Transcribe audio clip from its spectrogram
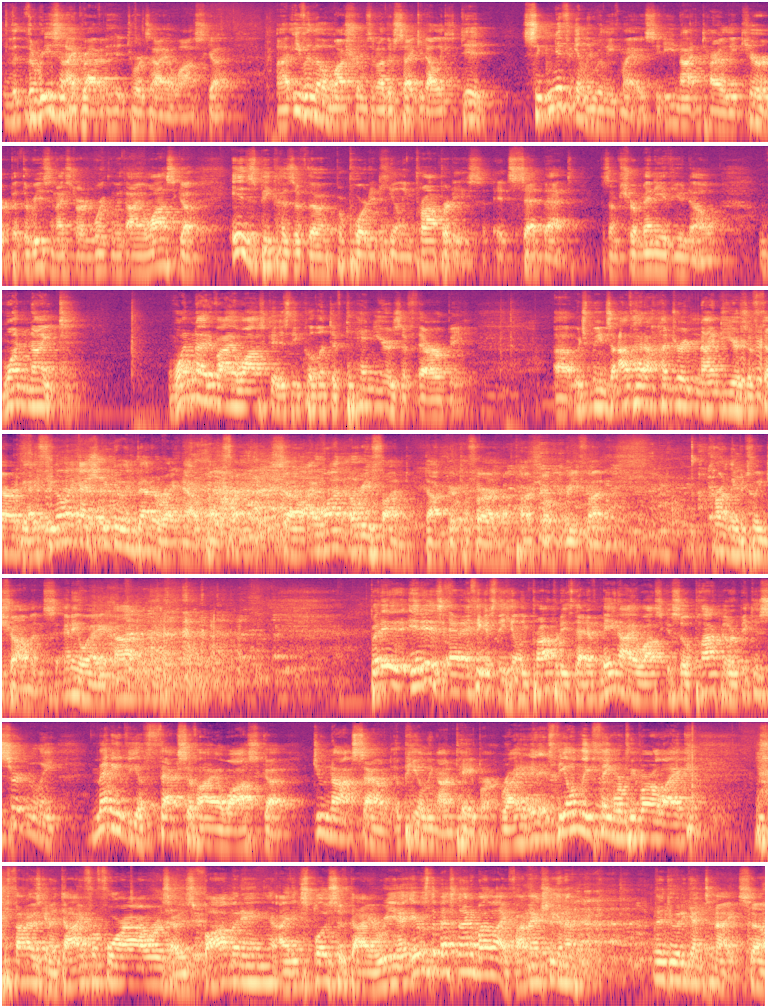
the, the reason I gravitated towards ayahuasca, uh, even though mushrooms and other psychedelics did significantly relieve my OCD, not entirely cured, but the reason I started working with ayahuasca is because of the purported healing properties. It's said that, as I'm sure many of you know, one night one night of ayahuasca is the equivalent of 10 years of therapy, uh, which means I've had 190 years of therapy. I feel like I should be doing better right now, quite frankly. So I want a refund, Dr. Tafur, a partial refund. Currently between shamans. Anyway, uh, but it, it is, and I think it's the healing properties that have made ayahuasca so popular because certainly many of the effects of ayahuasca do not sound appealing on paper, right? It's the only thing where people are like, I thought I was going to die for four hours. I was vomiting. I had explosive diarrhea. It was the best night of my life. I'm actually going to going to do it again tonight. So,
